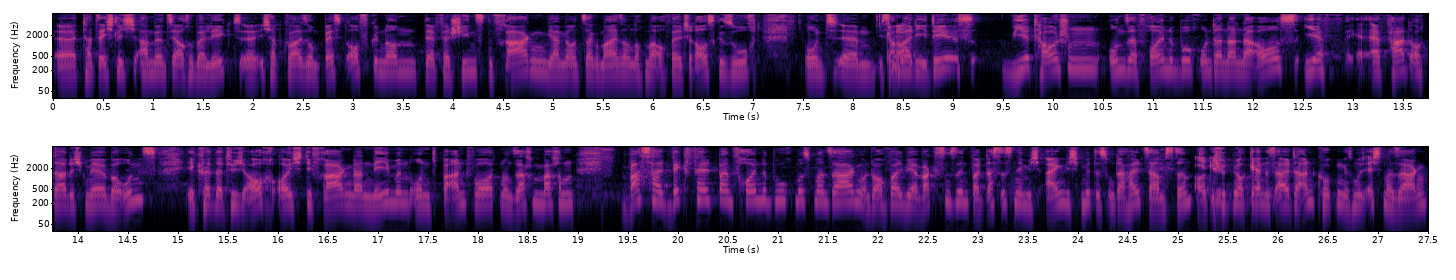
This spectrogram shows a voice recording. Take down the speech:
äh, tatsächlich haben wir uns ja auch überlegt, äh, ich habe quasi so ein Best-of genommen der verschiedensten Fragen. Wir haben ja uns da gemeinsam nochmal auch welche rausgesucht und ähm, ich genau. sag mal, die Idee ist, wir tauschen unser Freundebuch untereinander aus. Ihr erfahrt auch dadurch mehr über uns. Ihr könnt natürlich auch euch die Fragen dann nehmen und beantworten und Sachen machen. Was halt wegfällt beim Freundebuch, muss man sagen, und auch weil wir erwachsen sind, weil das ist nämlich eigentlich mit das Unterhaltsamste. Okay. Ich würde mir auch gerne das Alte angucken, das muss ich echt mal sagen.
